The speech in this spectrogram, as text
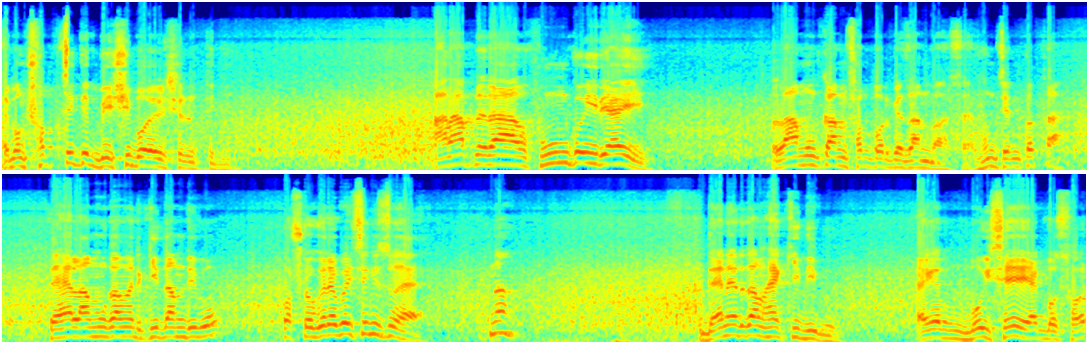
এবং সবচেয়ে বেশি বয়সের তিনি। আর আপনারা ফোন কই রাই লামুকাম সম্পর্কে জানবা আছে। শুনছেন কথা? তো হ্যাঁ লামুকামের কী দাম দিব? কষ্ট করে পাইছে কিছু হ্যাঁ না? দেনের দাম হ্যাঁ কী দিব? একে বইছে এক বছর,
